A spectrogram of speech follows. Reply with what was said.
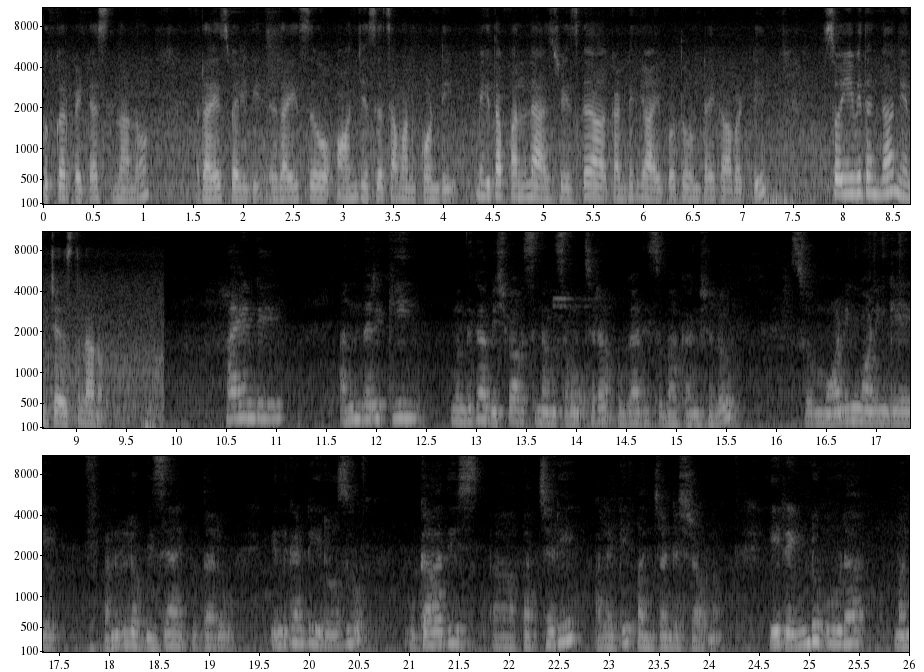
కుక్కర్ పెట్టేస్తున్నాను. రైస్ వెలిగి రైస్ ఆన్ చేసేసామనుకోండి మిగతా పనులు యాజ్ యూజ్గా కంటిన్యూ అయిపోతూ ఉంటాయి కాబట్టి. సో ఈ విధంగా నేను చేస్తున్నాను. హాయ్ అండి. అందరికీ ముందుగా విశ్వావసనామ సంవత్సర ఉగాది శుభాకాంక్షలు. సో మార్నింగ్ మార్నింగే పనుల్లో బిజీ అయిపోతారు. ఎందుకంటే ఈరోజు ఉగాది పచ్చడి అలాగే పంచాంగ శ్రవణం. ఈ రెండు కూడా మన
